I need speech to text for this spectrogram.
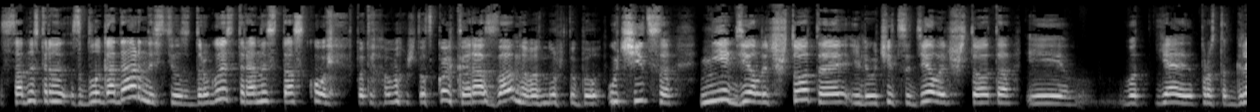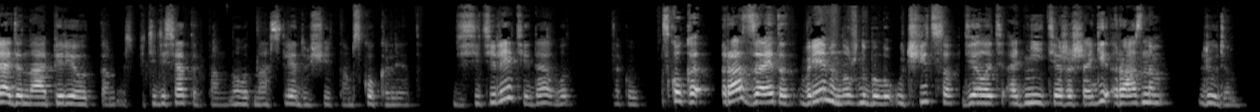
с одной стороны, с благодарностью, с другой стороны, с тоской, потому что сколько раз заново нужно было учиться не делать что-то или учиться делать что-то. И вот я просто глядя на период там, с 50-х, там, ну вот на следующие там сколько лет, десятилетий, да, вот такой. Сколько раз за это время нужно было учиться делать одни и те же шаги разным людям?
